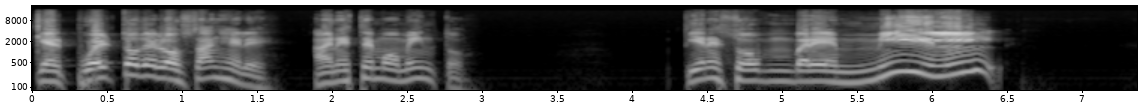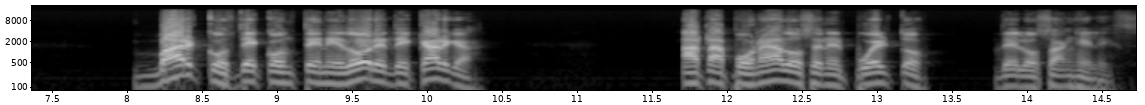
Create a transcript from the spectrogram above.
Que el puerto de Los Ángeles en este momento tiene sobre mil barcos de contenedores de carga ataponados en el puerto de Los Ángeles.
